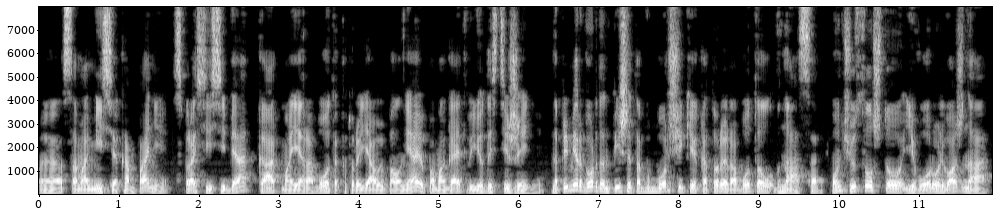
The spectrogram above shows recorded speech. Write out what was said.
э, сама миссия компании, спроси себя, как моя работа, которую я выполняю, помогает в ее достижении. Например, Гордон пишет об уборщике, который работал в НАСА. Он чувствовал, что его роль важна.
